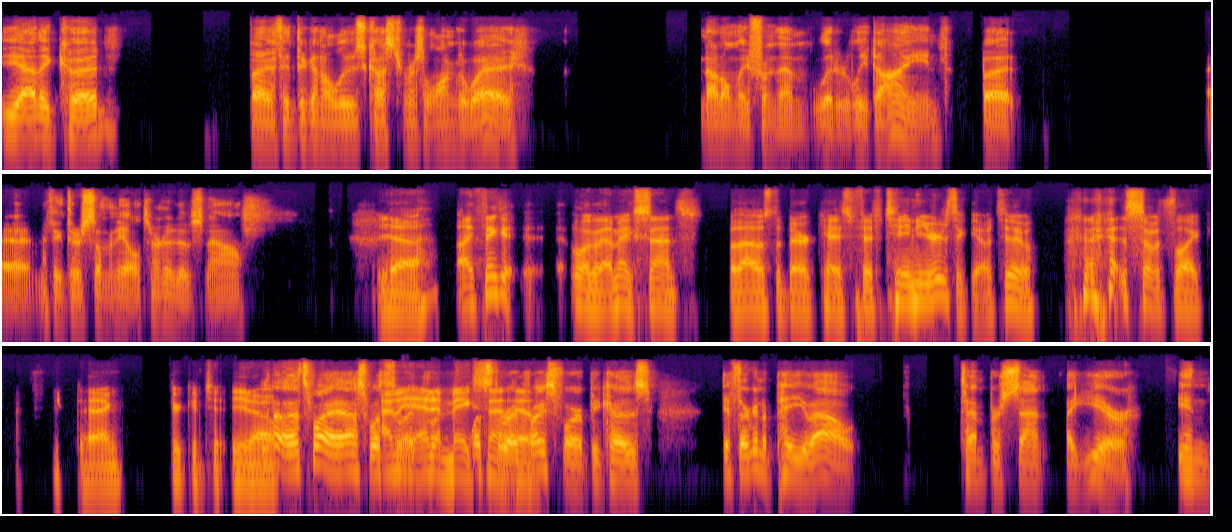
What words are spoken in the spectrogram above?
Yeah, they could, but I think they're going to lose customers along the way. Not only from them literally dying, but uh, I think there's so many alternatives now. Yeah. I think, it, look, that makes sense. But that was the bear case 15 years ago, too. so it's like, dang, could continue, you know. Yeah, that's why I asked what's I the mean, right, and it makes what's sense, the right price for it? Because if they're going to pay you out ten percent a year in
